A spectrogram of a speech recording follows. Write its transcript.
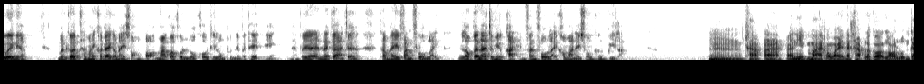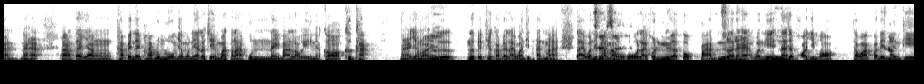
ด้วยเนี่ย มันก็ทำให้เขาได้กำไร 2 ต่อมากกว่าคนโลเคอลที่ลงทุนในประเทศเองเพราะฉะนั้นอันนั้นก็อาจจะทำให้ฟันฟลูไหลเราก็น่าจะมีโอกาสเห็นฟันฟลูไหลเข้ามาในช่วงครึ่งปีหลังอืมครับอ่าอันนี้ mark เอาไว้นะครับ แล้วก็รอลุ้นกันนะฮะอ่าแต่อย่างถ้าเป็นในภาพรวมๆอย่างวันนี้เราเห็นว่าตลาดหุ้นในบ้านเราเองเนี่ยก็คึกคักนะอย่างน้อยคือเมื่อเปรียบเทียบกับหลายๆวันที่ผ่านมา หลายวันที่ผ่านมาโอ้โหหลายคนเหงื่อตกปาดเหงื่อนะฮะวันนี้น่าจะพอยิ้มออก แต่ว่าประเด็นหนึ่งที่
